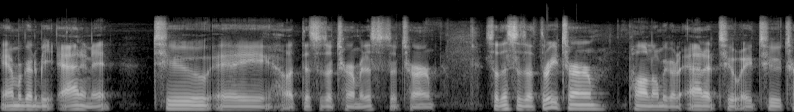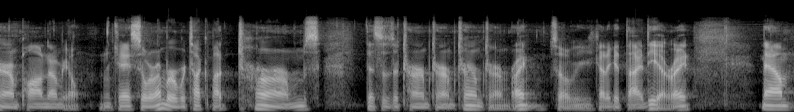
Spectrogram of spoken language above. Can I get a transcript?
and we're going to be adding it to a, uh, this is a term, and this is a term. So this is a three-term polynomial, we're going to add it to a two-term polynomial, okay? So remember, we're talking about terms. This is a term, term, term, term, right? So you got to get the idea, right? Now,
